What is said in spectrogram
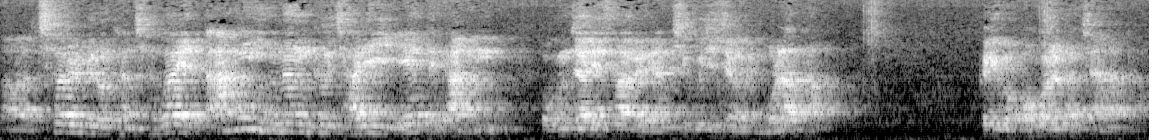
어, 철을 비롯한 처가의 땅이 있는 그 자리에 대한 보금자리 사업에 대한 지구 지정을 몰랐다. 그리고 보고를 받지 않았다.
